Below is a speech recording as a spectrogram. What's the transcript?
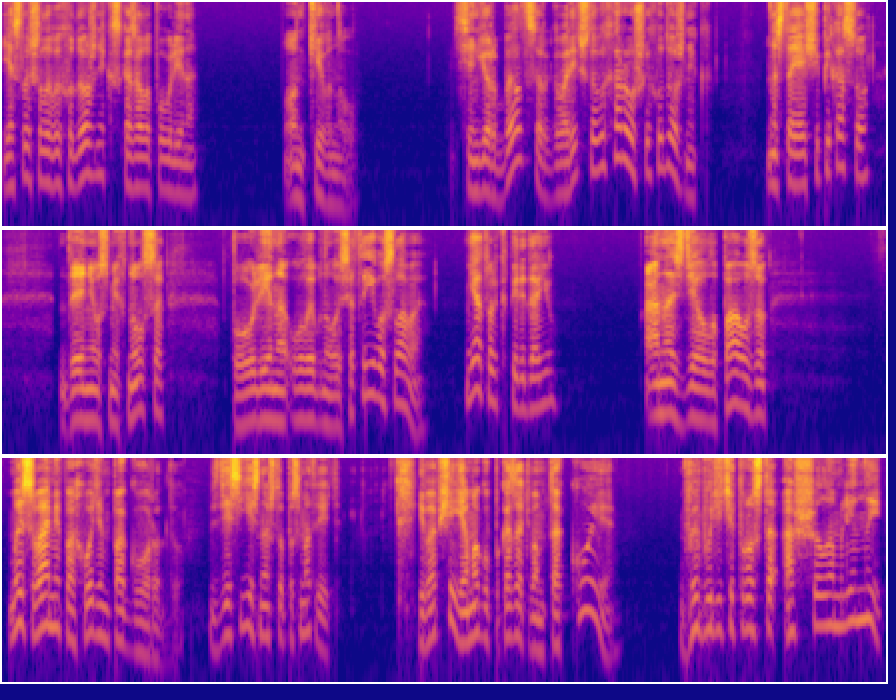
«Я слышала, вы художник», — сказала Паулина. Он кивнул. «Сеньор Белцер говорит, что вы хороший художник. Настоящий Пикассо». Дэнни усмехнулся. Паулина улыбнулась. «Это его слова. Я только передаю». Она сделала паузу. «Мы с вами походим по городу. Здесь есть на что посмотреть. И вообще я могу показать вам такое, вы будете просто ошеломлены.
